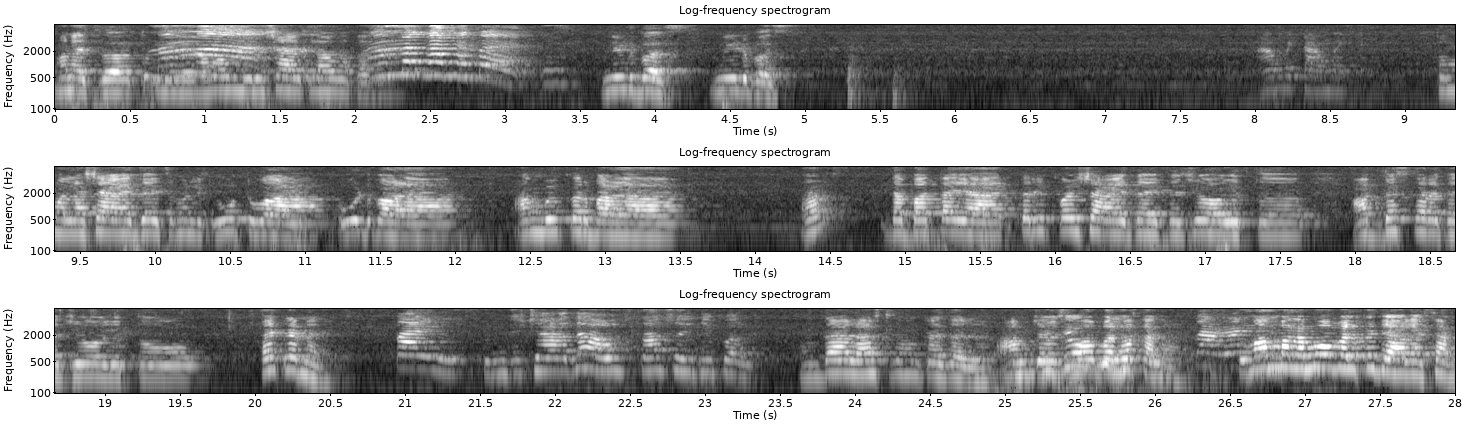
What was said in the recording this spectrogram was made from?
म्हणायचं तुम्ही मम्मीला शाळेत लावत होता? नीट बस नीट बस. तुम्हाला शाळेत जायचं म्हणलं की उठवा उठ बाळा. आंघोळ कर बाळा हा? डबा तयार तरी पण शाळेत जायचं जीव येतं. अभ्यास करायचा जीव येतो. काय का नाही? तुमची शाळा दहा वाजता असायची पण. दहाला असलं मग काय झालं? आमच्या वेळेस मोबाईल होता का मम्माला मोबाईल कधी आलाय सांग?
